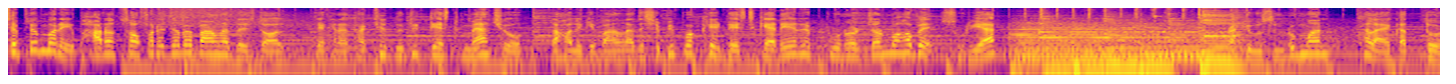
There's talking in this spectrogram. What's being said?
সেপ্টেম্বরে ভারত সফরে যাবে বাংলাদেশ দল। যেখানে থাকছে দুটি টেস্ট ম্যাচও। তাহলে কি বাংলাদেশের বিপক্ষে টেস্ট ক্যারিয়ারের পুনর্জন্ম হবে, সুরিয়ার? রাকিব হোসেন রুম্মান, খেলা একাত্তর।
